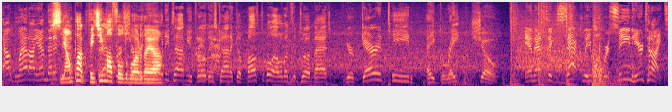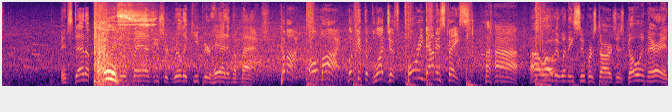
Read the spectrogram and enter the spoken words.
how glad I am that it. Punk feci mahvoldu bu arada ya. you're guaranteed a great show. And that's exactly what we're seeing here tonight. Instead of the fans, you should really keep your head in the match. Come on. Oh, my. Look at the blood just pouring down his face. I love it when these superstars just go in there and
